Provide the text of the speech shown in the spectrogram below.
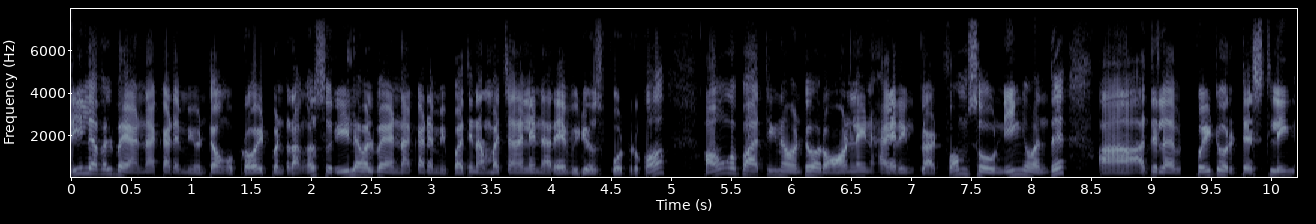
ரீலெவல் பை அன் அகாடமி வந்துட்டு அவங்க ப்ரொவைட் பண்ணுறாங்க ஸோ ரீலெவல் பை அன் அகாடமி பற்றி நம்ம சேனல்லே நிறைய வீடியோஸ் போட்டிருக்கோம். அவங்க பார்த்தீங்கன்னா வந்துட்டு ஒரு ஆன்லைன் ஹையரிங் பிளாட்ஃபார்ம் ஸோ நீங்கள் வந்து அதில் போயிட்டு ஒரு டெஸ்ட் லிங்க்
